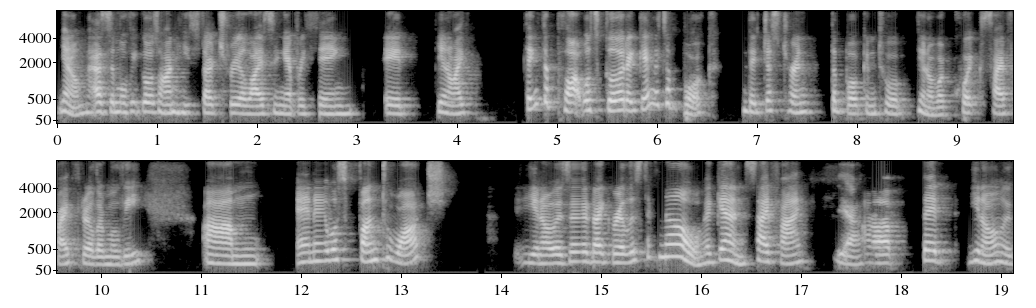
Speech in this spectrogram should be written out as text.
you know as the movie goes on he starts realizing everything it you know i think the plot was good. Again, it's a book. They just turned the book into a you know a quick sci-fi thriller movie, um, and it was fun to watch. You know, is it like realistic? No, again, sci-fi. Yeah. Uh, but you know,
